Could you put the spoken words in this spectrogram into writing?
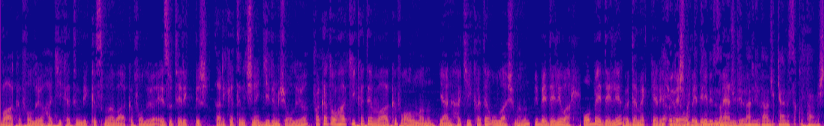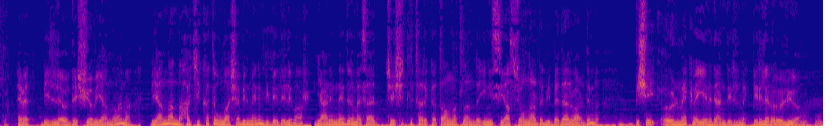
vakıf oluyor. Hakikatin bir kısmına vakıf oluyor. Ezoterik bir tarikatın içine girmiş oluyor. Fakat o hakikate vakıf olmanın yani hakikate ulaşmanın bir bedeli var. O bedeli ödemek gerekiyor. Ya ödeşmek de diyebiliriz ama çünkü Mendy daha önce kendisi kurtarmıştı. Evet Bill'le ödeşiyor bir yandan ama bir yandan da hakikate ulaşabilmenin bir bedeli var. Yani nedir mesela çeşitli tarikat anlatılarında, inisiyasyonlarda bir bedel var değil mi? Hı hı. Bir şey ölmek ve yeniden dirilmek. Birileri ölüyor. Hı hı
